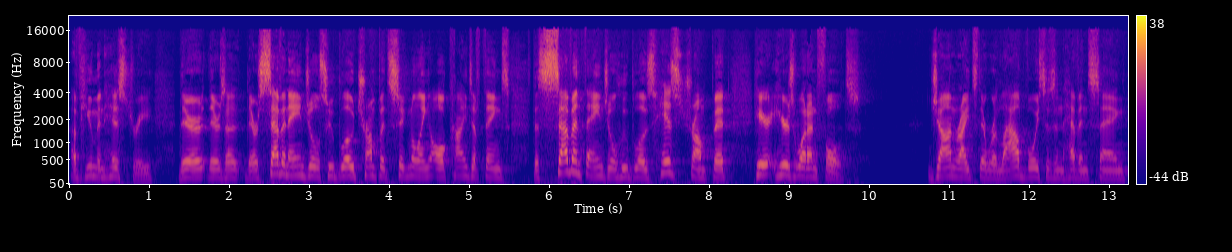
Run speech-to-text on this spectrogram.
of human history, there, there's a, there are seven angels who blow trumpets, signaling all kinds of things. The seventh angel who blows his trumpet, here, here's what unfolds. John writes, There were loud voices in heaven saying,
